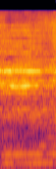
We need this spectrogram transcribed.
You.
